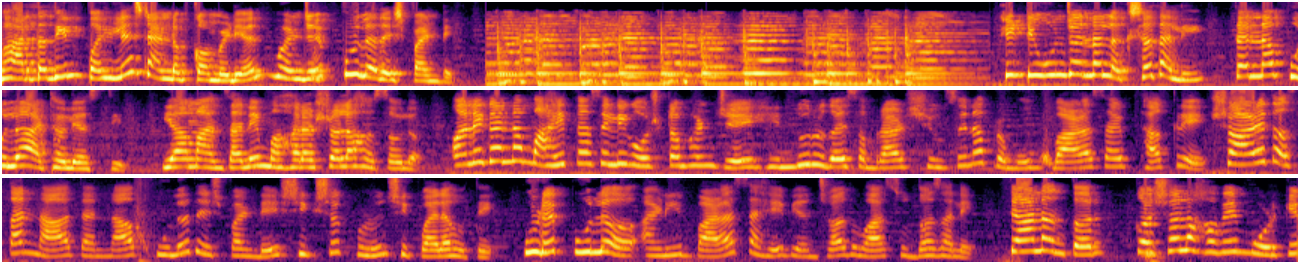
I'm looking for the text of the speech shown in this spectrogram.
भारतातील पहिले स्टँडअप कॉमेडियन म्हणजे पु ल देशपांडे. ही ट्यून ज्यांना लक्षात आली त्यांना पुलं आठवली असतील. या माणसाने महाराष्ट्राला हसवलं. अनेकांना माहीत नसलेली गोष्ट म्हणजे हिंदू हृदय सम्राट शिवसेना प्रमुख बाळासाहेब ठाकरे शाळेत असताना त्यांना पु ल देशपांडे शिक्षक म्हणून शिकवायला होते. पुढे पु ल आणि बाळासाहेब यांच्यात वाद सुद्धा झाले. त्यानंतर कशाला हवे मोडके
